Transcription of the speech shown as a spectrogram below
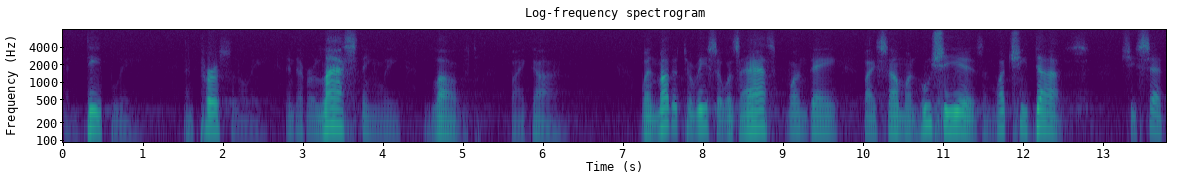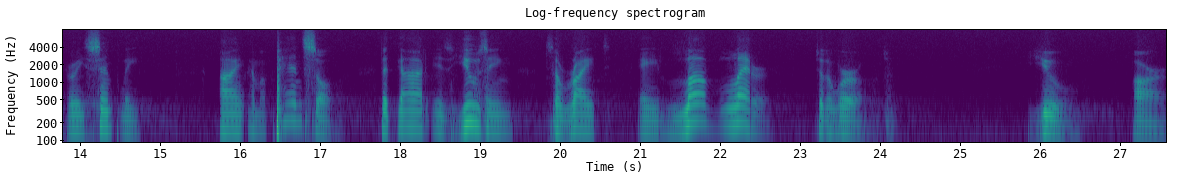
and deeply, and personally, and everlastingly loved by God. When Mother Teresa was asked one day by someone who she is and what she does, she said very simply, I am a pencil that God is using to write a love letter to the world. You are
